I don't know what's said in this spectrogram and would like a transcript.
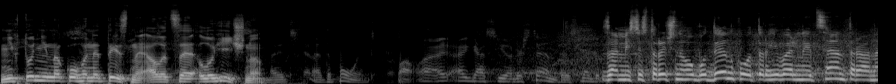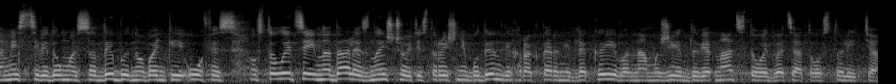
Ніхто ні на кого не тисне, але це логічно. Замість історичного будинку торгівельний центр а на місці відомої садиби новенький офіс. У столиці і надалі знищують історичні будинки, характерні для Києва на межі 19 і 20 століття.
